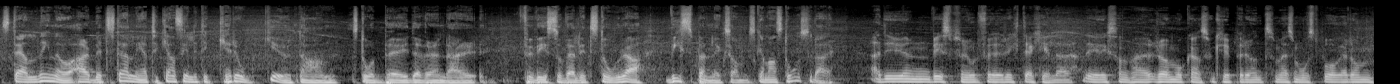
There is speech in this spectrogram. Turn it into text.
ställning då, arbetsställning. Jag tycker han ser lite krokig ut när han står böjd över den där förvisso väldigt stora vispen. Liksom. Ska man stå sådär? Ja, det är ju en visp som är gjord för riktiga killar. Det är liksom de här rörmokarna som kryper runt som är som ostbågar. De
